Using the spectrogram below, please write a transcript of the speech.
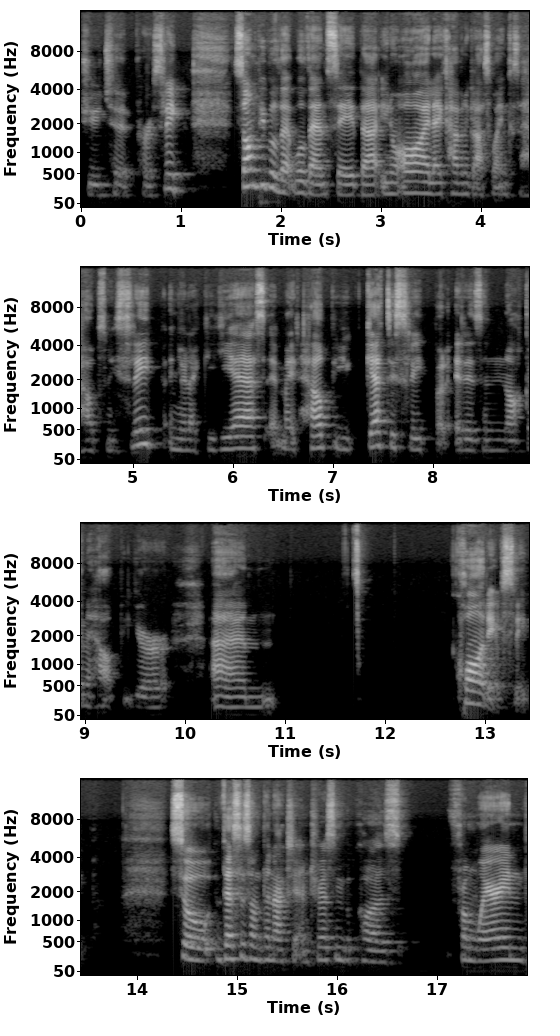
due to poor sleep. Some people that will then say that, you know, oh, I like having a glass of wine because it helps me sleep. And you're like, yes, it might help you get to sleep, but it is not going to help your um, quality of sleep. So this is something actually interesting because from wearing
